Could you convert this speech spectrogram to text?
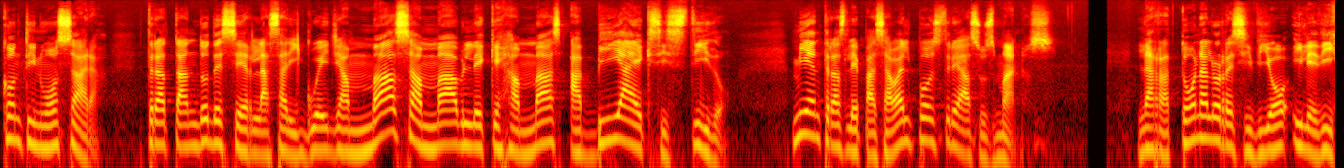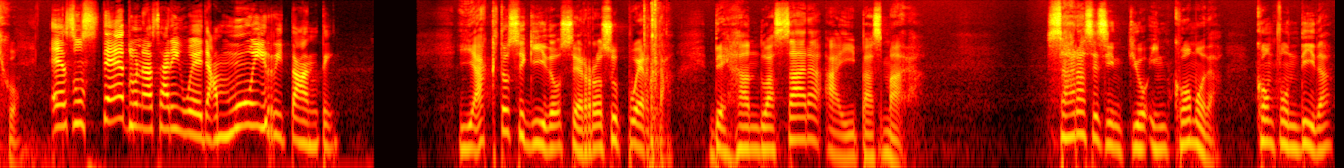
Continuó Sara, tratando de ser la zarigüeya más amable que jamás había existido, mientras le pasaba el postre a sus manos. La ratona lo recibió y le dijo, Es usted una zarigüeya muy irritante. y acto seguido cerró su puerta, dejando a Sara ahí pasmada. Sara se sintió incómoda, confundida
